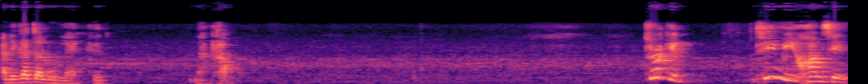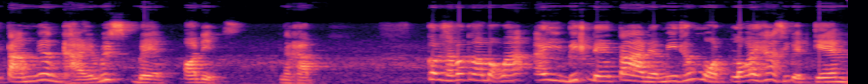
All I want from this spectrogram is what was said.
อันนี้ก็จะรุนแรงขึ้นนะครับ ธุรกิจที่มีความเสี่ยงตามเงื่อนไข risk based audit นะครับกรมสรรพากรบอกว่าไอ้ Big Data เนี่ยมีทั้งหมด 151 เกณฑ์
